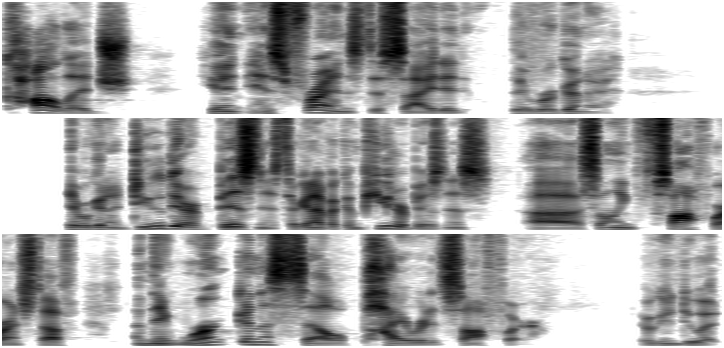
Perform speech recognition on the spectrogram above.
college, he and his friends decided they were going to they were going to do their business. They're going to have a computer business, uh, selling software and stuff, and they weren't going to sell pirated software. They were going to do it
